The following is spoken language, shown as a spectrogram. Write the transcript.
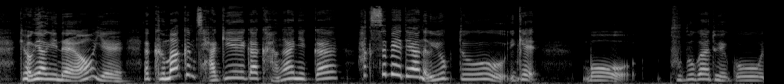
경향이네요. 예, 그만큼 자기애가 강하니까 학습에 대한 의욕도 이게 뭐 부부가 되고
